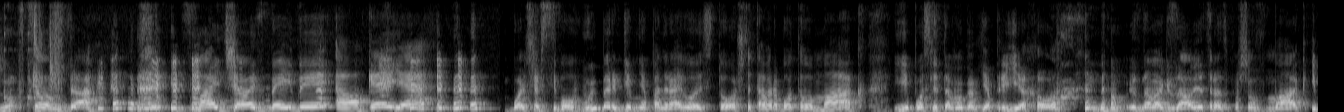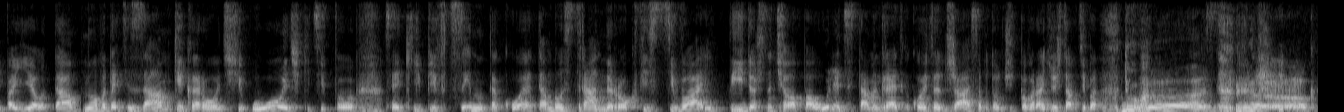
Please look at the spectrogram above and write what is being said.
Ну, в целом, да. It's my choice, baby. Okay, yeah. Больше всего в Выборге мне понравилось то, что там работала МАК, и после того, как я приехал на, вокзал, я сразу пошел в МАК и поел там. Ну, а вот эти замки, короче, улочки, типа, всякие певцы, ну, такое. Там был странный рок-фестиваль. Ты идешь сначала по улице, там играет какой-то джаз, а потом чуть поворачиваешь, там, типа, духас, рок.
